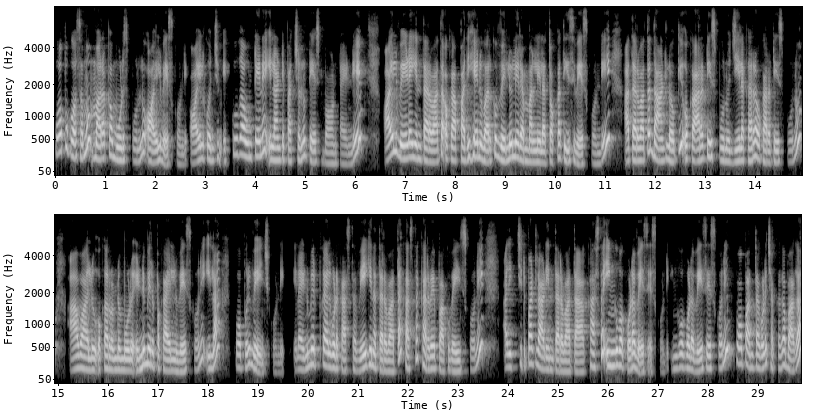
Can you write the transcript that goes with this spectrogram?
పోపు కోసము మరొక మూడు స్పూన్లు ఆయిల్ వేసుకోండి. ఆయిల్ కొంచెం ఎక్కువగా ఉంటేనే ఇలాంటి పచ్చళ్ళు టేస్ట్ బాగుంటాయండి. ఆయిల్ వేడయిన తర్వాత ఒక పదిహేను వరకు వెల్లుల్లి రెమ్మల్ని ఇలా తొక్క తీసి వేసుకోండి. ఆ తర్వాత దాంట్లోకి ఒక అర టీ స్పూన్ జీలకర్ర ఒక అర టీ స్పూను ఆవాలు ఒక రెండు మూడు ఎండుమిరపకాయలను వేసుకొని ఇలా పోపును వేయించుకోండి. ఇలా ఎండుమిరపకాయలు కూడా కాస్త వేగిన తర్వాత కాస్త కరివేపాకు వేయించుకొని అది చిటపట్లాడిన తర్వాత కాస్త ఇంగువ కూడా వేసేసుకోండి. ఇంగువ కూడా వేసేసుకొని పోపు అంతా కూడా చక్కగా బాగా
